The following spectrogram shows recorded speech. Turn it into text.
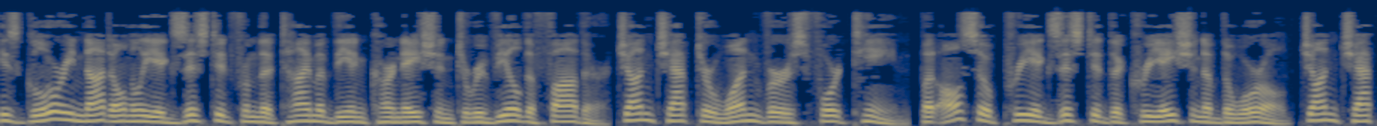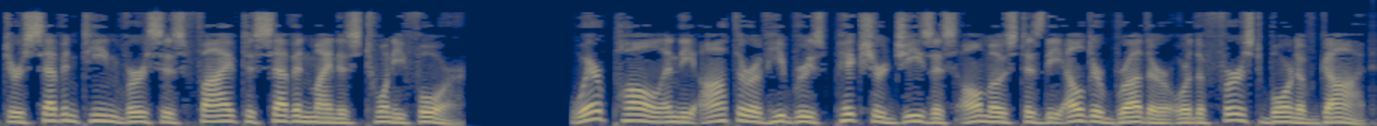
His glory not only existed from the time of the incarnation to reveal the Father John chapter 1 verse 14, but also pre-existed the creation of the world John chapter 17 verses 5 to 7-24. Where Paul and the author of Hebrews picture Jesus almost as the elder brother or the firstborn of God.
